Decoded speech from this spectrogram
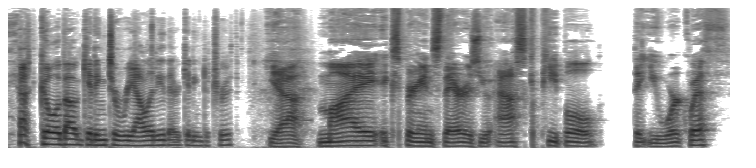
go about getting to reality there, getting to truth? Yeah, my experience there is you ask people that you work with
